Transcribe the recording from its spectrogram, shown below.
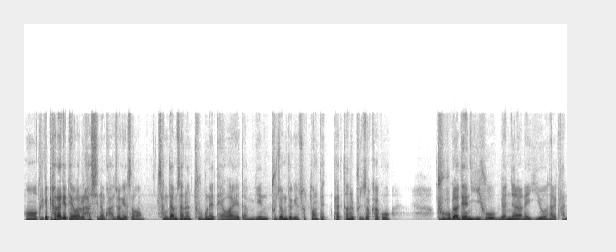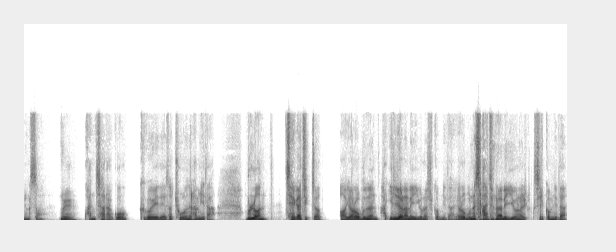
어, 그렇게 편하게 대화를 하시는 과정에서 상담사는 두 분의 대화에 담긴 부정적인 소통 패, 패턴을 분석하고 부부가 된 이후 몇 년 안에 이혼할 가능성을 관찰하고 그거에 대해서 조언을 합니다. 물론 제가 직접 어, 여러분은 1년 안에 이혼하실 겁니다. 여러분은 4년 안에 이혼하실 겁니다.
